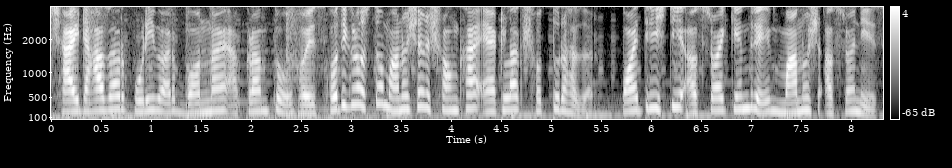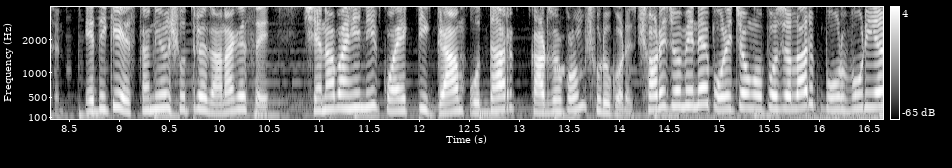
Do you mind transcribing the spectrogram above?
ষাট হাজার পরিবার বন্যায় আক্রান্ত হয়েছে। ক্ষতিগ্রস্ত মানুষের সংখ্যা এক লাখ সত্তর হাজার। পঁয়ত্রিশটি আশ্রয় কেন্দ্রে মানুষ আশ্রয় নিয়েছেন। এদিকে স্থানীয় সূত্রে জানা গেছে, সেনাবাহিনীর কয়েকটি গ্রাম উদ্ধার কার্যক্রম শুরু করেছে। সরেজমিনে পরিচং উপজেলার বুড়বুড়িয়া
